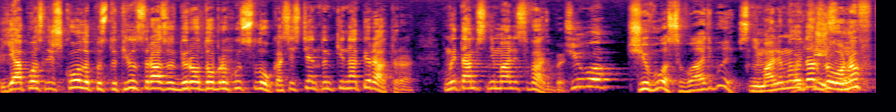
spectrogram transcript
Я после школы поступил сразу в бюро добрых услуг, ассистентом кинооператора. Мы там снимали свадьбы. Чего? Чего, свадьбы? Снимали молодоженов.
